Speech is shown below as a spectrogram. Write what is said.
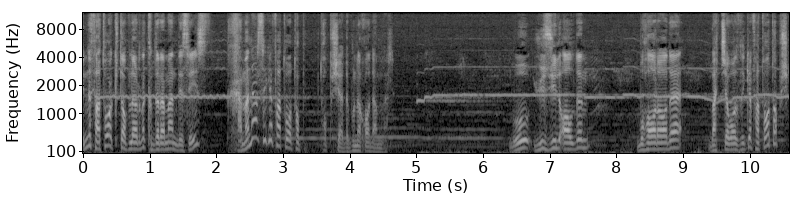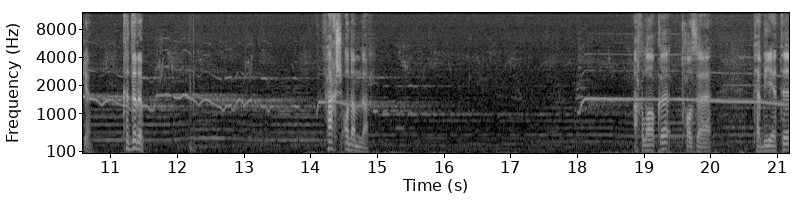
Endi fatvo kitoblarini qidiraman desangiz, hamma narsaga fatvo topishadi bunaqa odamlar. Bu 100 yil oldin Buxoroda bachchavozlikka fatvo topishgan. Qidirib. faxsh odamlar. Axloqi toza tabiati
